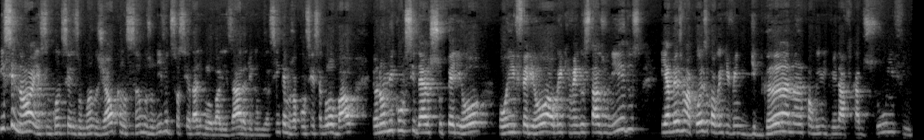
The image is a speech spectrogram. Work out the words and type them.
e se nós, enquanto seres humanos, já alcançamos o nível de sociedade globalizada, digamos assim, temos uma consciência global, eu não me considero superior ou inferior a alguém que vem dos Estados Unidos, e a mesma coisa com alguém que vem de Gana, com alguém que vem da África do Sul, enfim.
